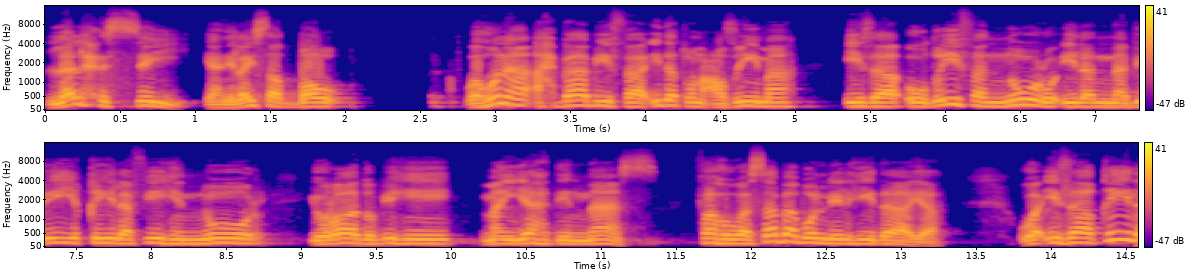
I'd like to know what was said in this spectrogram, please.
لا الحسي يعني ليس الضوء. وهنا أحبابي فائدة عظيمة. إذا أضيف النور إلى النبي قيل فيه النور يراد به من يهدي الناس فهو سبب للهداية. وإذا قيل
